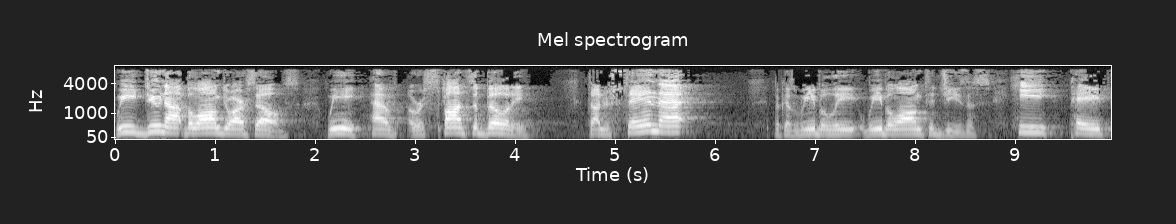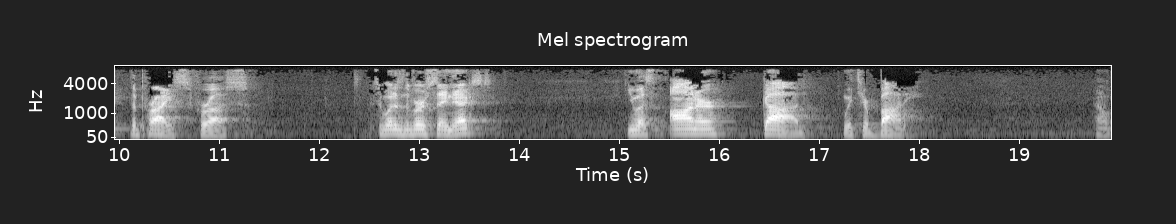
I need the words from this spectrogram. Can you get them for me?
We do not belong to ourselves. We have a responsibility to understand that because we believe we belong to Jesus. He paid the price for us. So what does the verse say next? You must honor God with your body. Now,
